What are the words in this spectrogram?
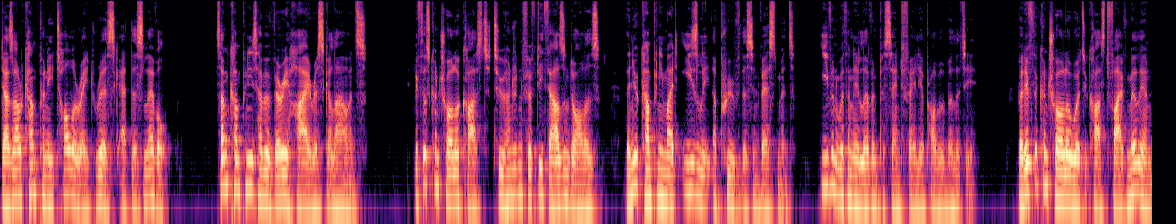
Does our company tolerate risk at this level? Some companies have a very high risk allowance. If this controller costs $250,000, then your company might easily approve this investment, even with an 11% failure probability. But if the controller were to cost $5 million,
